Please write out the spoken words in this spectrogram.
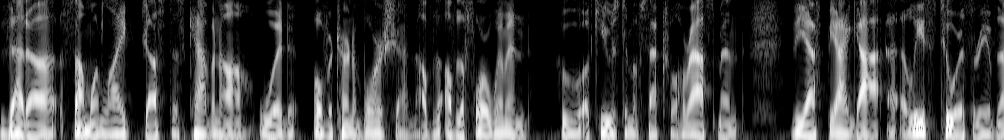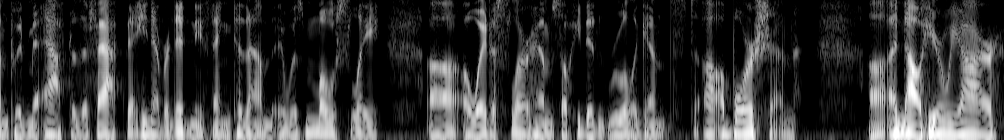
that uh, someone like Justice Kavanaugh would overturn abortion. Of the of the four women who accused him of sexual harassment, the FBI got at least two or three of them to admit after the fact that he never did anything to them. It was mostly uh, a way to slur him so he didn't rule against uh, abortion. Uh, and now here we are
